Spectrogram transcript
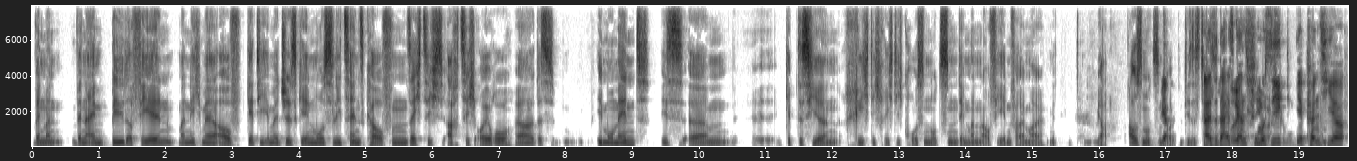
wenn man, wenn einem Bilder fehlen, man nicht mehr auf Getty Images gehen muss, Lizenz kaufen, 60, 80 Euro. Ja, das im Moment ist, ähm, äh, gibt es hier einen richtig, richtig großen Nutzen, den man auf jeden Fall mal mit, ja, ausnutzen ja. sollte, dieses Thema. Also da ist ganz viel Musik. Ihr könnt hier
